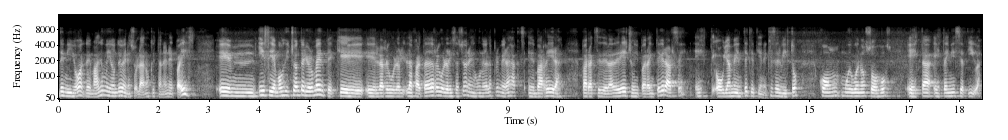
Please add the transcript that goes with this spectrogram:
de, de más de un millón de venezolanos que están en el país. Em, y si hemos dicho anteriormente que eh, la, la, falta de regularización es una de las primeras eh, barreras para acceder a derechos y para integrarse, este, obviamente que tiene que ser visto con muy buenos ojos esta, esta iniciativa.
